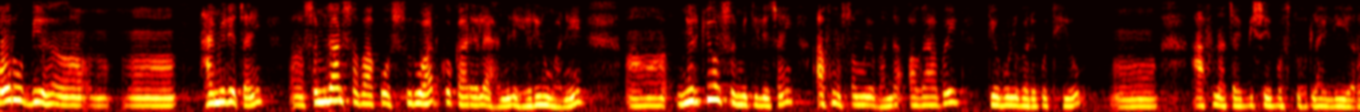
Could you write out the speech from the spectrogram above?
बरु हामीले चाहिँ संविधान सभाको सुरुवातको कार्यलाई हामीले हेऱ्यौँ भने निर्क्योल समितिले चाहिँ आफ्नो समयभन्दा अगावै टेबल गरेको थियो। आफ्ना चाहिँ विषयवस्तुहरूलाई लिएर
